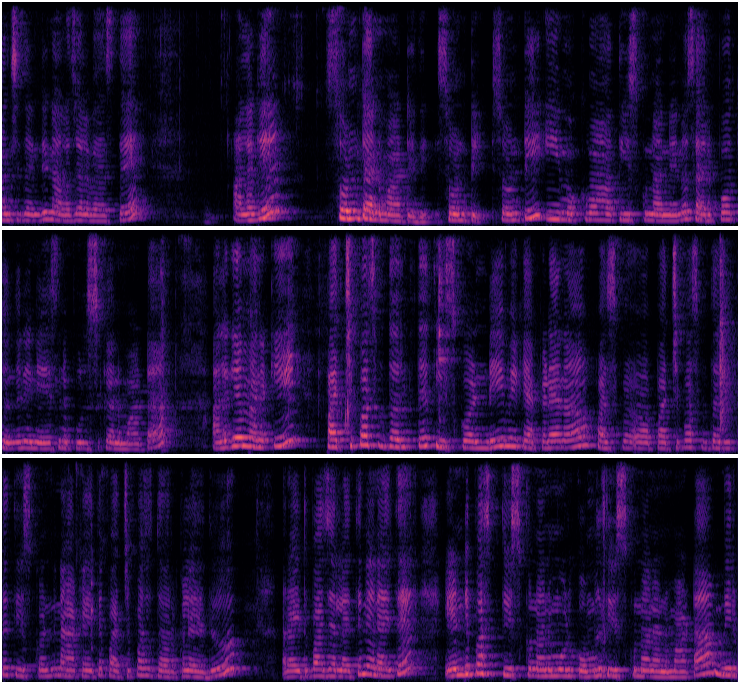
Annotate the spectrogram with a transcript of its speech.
మంచిదండి నల్లజీలు వేస్తే. అలాగే సొంటి అనమాట ఇది సొంటి. సొంటి ఈ మొక్క తీసుకున్నాను నేను సరిపోతుంది. నేను వేసిన పులుసుకి అనమాట అలాగే మనకి పచ్చి పసుపు దొరికితే తీసుకోండి. మీకు ఎక్కడైనా పసుపు పచ్చి పసుపు దొరికితే తీసుకోండి. నాకైతే పచ్చి పసుపు దొరకలేదు. రైతు బజార్లో అయితే నేనైతే ఎండి పసుపు తీసుకున్నాను మూడు కొమ్ములు తీసుకున్నాను అనమాట మీరు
